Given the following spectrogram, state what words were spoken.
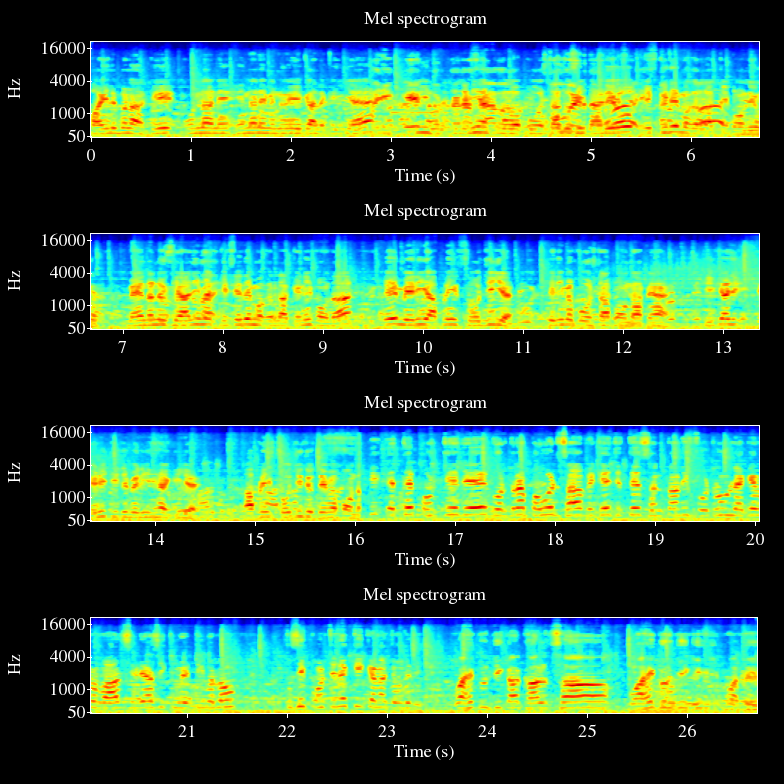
ਫਾਈਲ ਬਣਾ ਕੇ ਉਹਨਾਂ ਨੇ ਇਹਨਾਂ ਨੇ ਮੈਨੂੰ ਇਹ ਗੱਲ ਕਹੀ ਹੈ ਜਿਹੜੀਆਂ ਪੋਸਟਾਂ ਤੁਸੀਂ ਪਾਉਂਦੇ ਹੋ ਇਹ ਕਿਹਦੇ ਮਗਰ ਲੱਗ ਕੇ ਪਾਉਂਦੇ ਹੋ? ਮੈਂ ਇਹਨਾਂ ਨੂੰ ਕਿਹਾ ਜੀ ਮੈਂ ਕਿਸੇ ਦੇ ਮਗਰ ਲੱਗ ਕੇ ਨਹੀਂ ਪਾਉਂਦਾ। ਇਹ ਮੇਰੀ ਆਪਣੀ ਸੋਝੀ ਹੈ ਜਿਹੜੀ ਮੈਂ ਪੋਸਟਾਂ ਪਾਉਂਦਾ ਪਿਆ ਹਾਂ। ਠੀਕ ਹੈ ਜੀ? ਜਿਹੜੀ ਚੀਜ਼ ਮੇਰੀ ਹੈਗੀ ਹੈ ਆਪਣੀ ਸੋਝੀ ਦੇ ਉੱਤੇ ਮੈਂ ਪਾਉਂਦਾ। ਇੱਥੇ ਪਹੁੰਚੇ ਜੇ ਗੁਰਦੁਆਰਾ ਪਵਨ ਸਾਹਿਬ ਵਿਖੇ ਜਿੱਥੇ ਸੰਤਾਂ ਦੀ ਫੋਟੋ ਨੂੰ ਲੈ ਕੇ ਵਿਵਾਦ ਛਿੜਿਆ ਸੀ ਕਮੇਟੀ ਵੱਲੋਂ ਤੁਸੀਂ ਪਹੁੰਚੇ ਜੇ ਕੀ ਕਹਿਣਾ ਚਾਹੁੰਦੇ ਜੀ? ਵਾਹਿਗੁਰੂ ਜੀ ਕਾ ਖਾਲਸਾ, ਵਾਹਿਗੁਰੂ ਜੀ ਕੀ ਫਤਿਹ।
